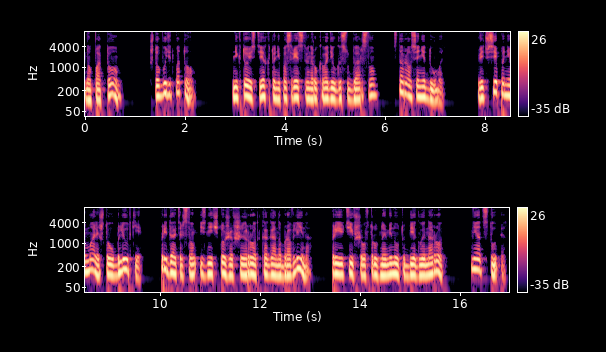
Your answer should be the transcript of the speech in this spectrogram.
Но потом... Что будет потом? Никто из тех, кто непосредственно руководил государством, старался не думать. Ведь все понимали, что ублюдки, предательством изничтожившие род Кагана Бравлина, приютившего в трудную минуту беглый народ, не отступят.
